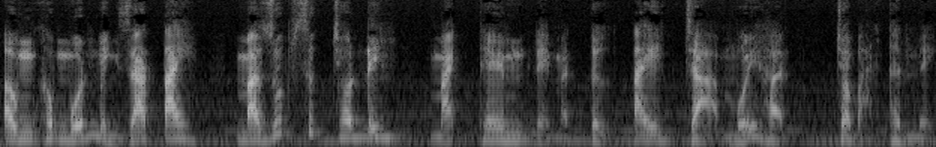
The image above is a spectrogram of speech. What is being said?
Ông không muốn mình ra tay, mà giúp sức cho Đinh mạnh thêm để mà tự tay trả mối hận cho bản thân mình.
